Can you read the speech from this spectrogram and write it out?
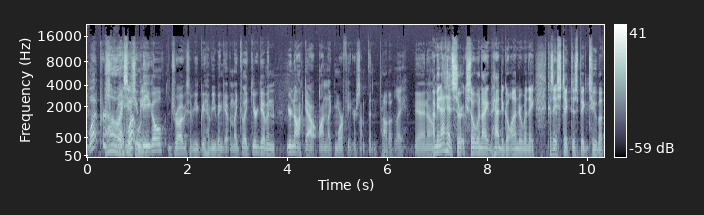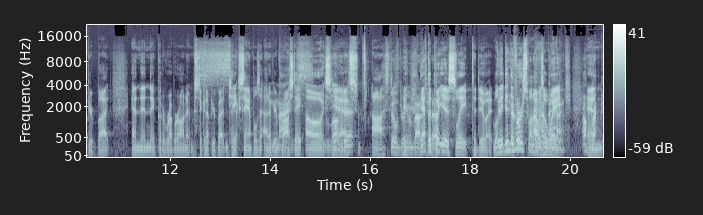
what pres- Oh, like, what what mean. legal drugs have you have you been given? Like like you're given you're knocked out on like morphine or something. Probably. Yeah, I know. I mean, I've had sur- so when I had to go under when they because they stick this big tube up your butt and then they put a rubber on it and stick it up your butt and take samples out of your Nice. prostate. Oh, it's Loved yeah, it? it's uh, Still dream about They it They have to put you to sleep to do it. Well, They they, did the first one. I was have- awake Oh and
